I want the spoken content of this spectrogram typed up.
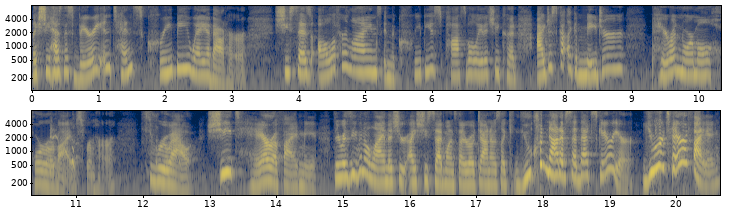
Like she has this very intense creepy way about her. She says all of her lines in the creepiest possible way that she could. I just got like a major paranormal horror vibes from her throughout. She terrified me. There was even a line that she I, she said once that I wrote down. I was like, "You could not have said that scarier. You were terrifying."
